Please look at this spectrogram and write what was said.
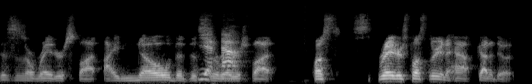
This is a Raiders spot. I know that this is a Raiders spot. Plus Raiders plus three and a half. Got to do it.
